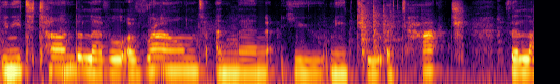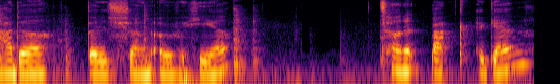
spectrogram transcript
You need to turn the level around and then you need to attach the ladder that is shown over here. Turn it back again.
